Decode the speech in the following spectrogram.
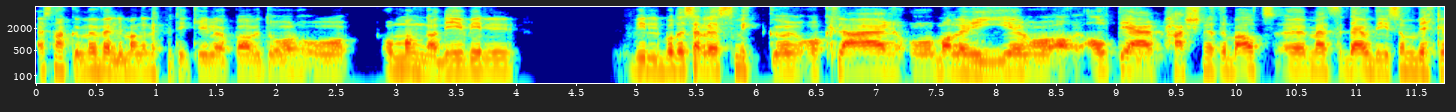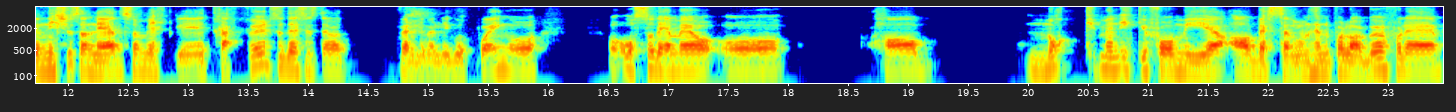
jag snackar med väldigt många nätbutiker i löpet av ett år och, och många av dem vill vill både sälja smycken, och kläder och målerier och allt de är passionate about. Eh, men det är ju de som verkligen nischar sig ned som verkligen träffar. Så det syns jag var ett väldigt, väldigt gott poäng. Och, och också det med att, ha nog, men inte för mycket av bestsellern på lager. För det,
